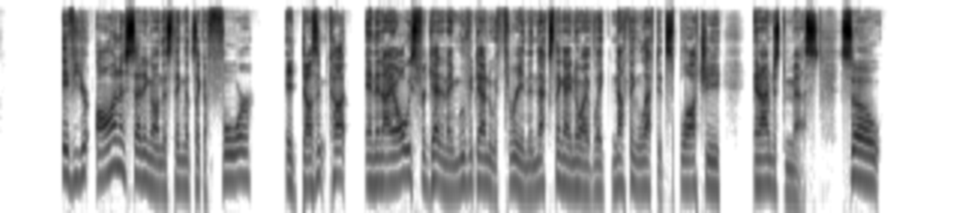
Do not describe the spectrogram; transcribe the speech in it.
if you're on a setting on this thing that's like a four, it doesn't cut. And then I always forget and I move it down to a three. And the next thing I know, I've like nothing left. It's splotchy and I'm just a mess. So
